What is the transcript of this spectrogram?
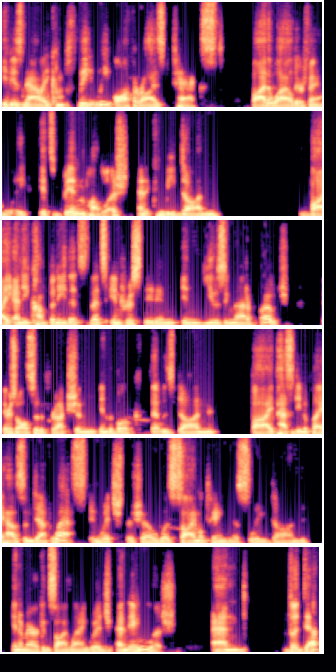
it is now a completely authorized text by the Wilder family. It's been published and it can be done by any company that's that's interested in in using that approach. There's also the production in the book that was done by Pasadena Playhouse and Deaf West, in which the show was simultaneously done in American Sign Language and English. And the deaf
